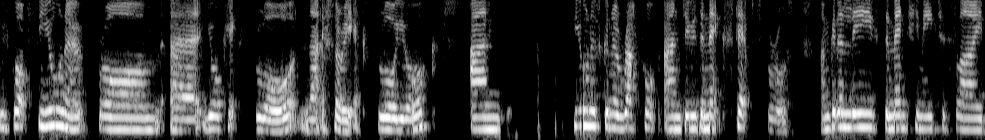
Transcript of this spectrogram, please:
We've got Fiona from uh, York Explore, sorry, Explore York, and Fiona's going to wrap up and do the next steps for us. I'm going to leave the Mentimeter slide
